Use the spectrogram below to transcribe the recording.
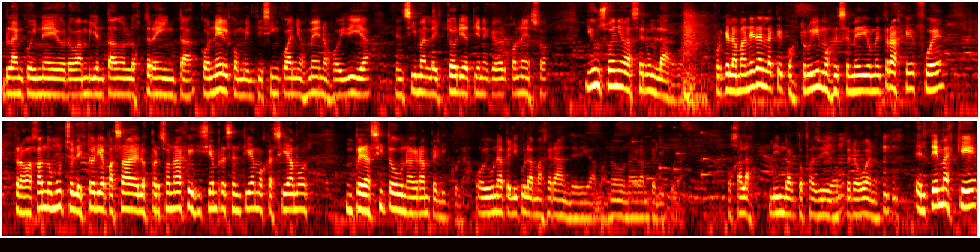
blanco y negro, ambientado en los 30, con él con 25 años menos hoy día, encima en la historia tiene que ver con eso, y un sueño de hacer un largo, porque la manera en la que construimos ese mediometraje fue trabajando mucho la historia pasada de los personajes y siempre sentíamos que hacíamos un pedacito de una gran película, o de una película más grande, digamos, no una gran película. Ojalá, lindo acto fallido, pero bueno, el tema es que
